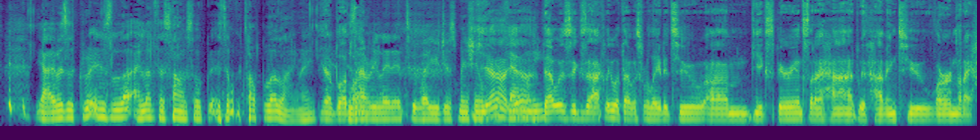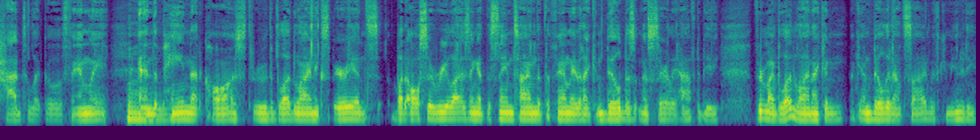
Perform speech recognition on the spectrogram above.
yeah, it was a great. It's, lo- I love the song. So it's, a, it's called Bloodline, right? Yeah, Bloodline. Is that related to what you just mentioned? yeah, with your family? yeah, that was exactly what that was related to. Um, the experience that I had with having to learn that I had to let go of family and the pain that caused through the bloodline experience, but also realizing at the same time that the family that I can build doesn't necessarily have to be through my bloodline. I can again build it outside with community.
